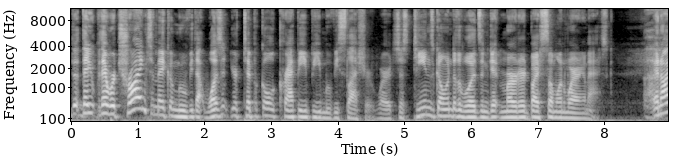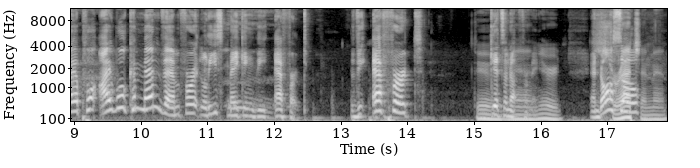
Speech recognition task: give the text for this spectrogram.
th- they they were trying to make a movie that wasn't your typical crappy B movie slasher where it's just teens go into the woods and get murdered by someone wearing a mask. And I applaud I will commend them for at least making the effort. The effort Dude, Gets enough for me. You're and also man.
